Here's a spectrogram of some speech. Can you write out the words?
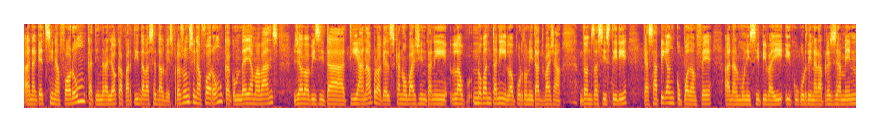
en aquest cinefòrum que tindrà lloc a partir de les 7 del vespre. És un cinefòrum que, com dèiem abans, ja va visitar Tiana, però aquells que no, vagin tenir no van tenir l'oportunitat, vaja, doncs d'assistir-hi, que sàpiguen que ho poden fer en el municipi veí i que ho coordinarà precisament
